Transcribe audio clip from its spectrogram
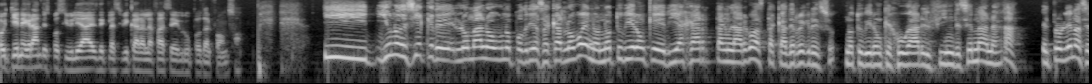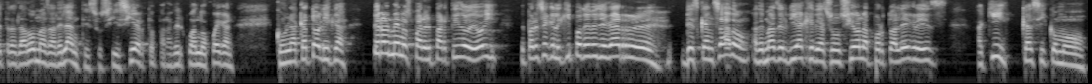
hoy tiene grandes posibilidades de clasificar a la fase de grupos de Alfonso. Y, uno decía que de lo malo uno podría sacar lo bueno. No tuvieron que viajar tan largo hasta acá de regreso, no tuvieron que jugar el fin de semana. Ah, el problema se trasladó más adelante, eso sí es cierto, para ver cuándo juegan con la Católica. Pero al menos para el partido de hoy, me parece que el equipo debe llegar eh, descansado. Además del viaje de Asunción a Porto Alegre, es aquí, casi como,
